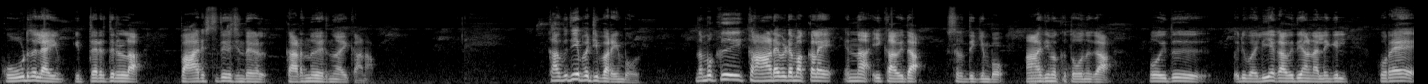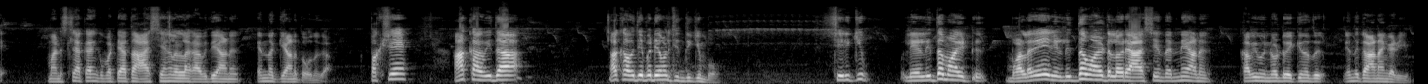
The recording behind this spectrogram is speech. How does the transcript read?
കൂടുതലായും ഇത്തരത്തിലുള്ള പാരിസ്ഥിതിക ചിന്തകൾ കടന്നു വരുന്നതായി കാണാം. കവിതയെ പറ്റി പറയുമ്പോൾ നമുക്ക് ഈ കാടവിടെ മക്കളെ എന്ന ഈ കവിത ശ്രദ്ധിക്കുമ്പോൾ ആദ്യമൊക്കെ തോന്നുക ഓ ഇത് ഒരു വലിയ കവിതയാണ് അല്ലെങ്കിൽ കുറേ മനസ്സിലാക്കാൻ പറ്റാത്ത ആശയങ്ങളുള്ള കവിതയാണ് എന്നൊക്കെയാണ് തോന്നുക. പക്ഷേ ആ കവിത ആ കവിതയെപ്പറ്റി നമ്മൾ ചിന്തിക്കുമ്പോൾ ശരിക്കും ലളിതമായിട്ട് വളരെ ലളിതമായിട്ടുള്ള ഒരു ആശയം തന്നെയാണ് കവി മുന്നോട്ട് വയ്ക്കുന്നത് എന്ന് കാണാൻ കഴിയും.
